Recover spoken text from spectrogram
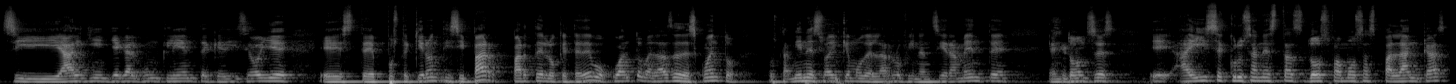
Si alguien llega algún cliente que dice, oye, este, pues te quiero anticipar parte de lo que te debo, ¿cuánto me das de descuento? Pues también eso hay que modelarlo financieramente. Entonces, eh, ahí se cruzan estas dos famosas palancas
